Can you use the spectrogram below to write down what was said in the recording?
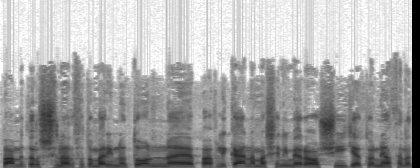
Πάμε τώρα στον συνάδελφο τον Μαρίνο τον ε, Παυλικά να μας ενημερώσει για το νέο θανατικό.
